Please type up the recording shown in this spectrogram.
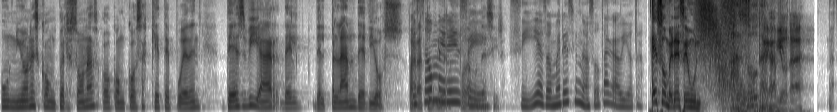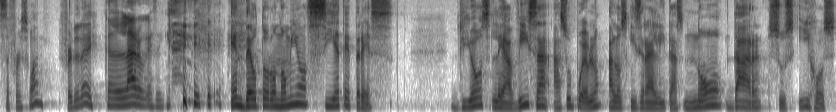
uniones con personas o con cosas que te pueden desviar del, del plan de Dios para eso tu vida, merece. podemos decir. Sí, eso merece una sota gaviota. Eso merece un azota gaviota. That's the first one for today. Claro que sí. En Deuteronomio 7:3, Dios le avisa a su pueblo, a los israelitas, no dar sus hijos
